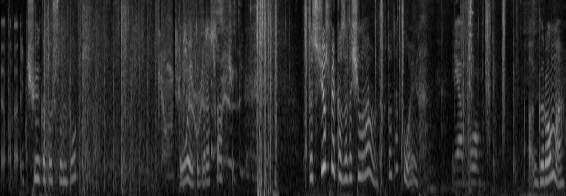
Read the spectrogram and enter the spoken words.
Э, Чуйка то, что он тут. Ой, ты красавчик. Ты Сьюспика затащил раунд. А Кто такой? Я бог. А, Грома?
